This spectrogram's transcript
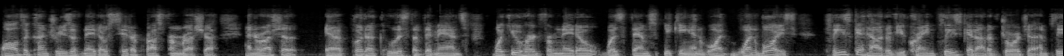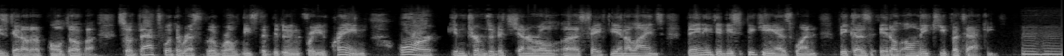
all the countries of NATO sit across from Russia, and Russia uh, put a list of demands. What you heard from NATO was them speaking in one, one voice. Please get out of Ukraine. Please get out of Georgia and please get out of Moldova. So that's what the rest of the world needs to be doing for Ukraine. Or in terms of its general uh, safety and alliance, they need to be speaking as one because it'll only keep attacking. Mm-hmm.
